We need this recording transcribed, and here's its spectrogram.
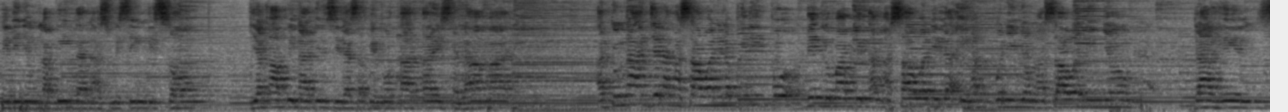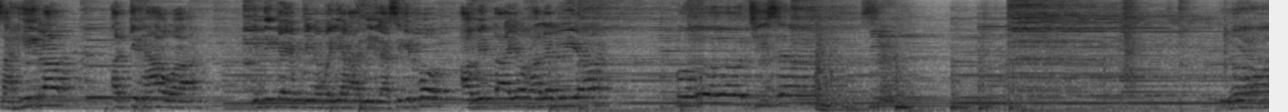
pwede niyong lapitan as we sing this song. Yakapin natin sila, sabi mo, tatay, salamat. At kung naandyan ang asawa nila, pwede po din lumapit ang asawa nila, ihag po ninyo ang asawa ninyo dahil sa hirap at ginhawa, hindi kayo pinabayaan nila. Sige po, awit tayo, hallelujah. Oh, Jesus. Hallelujah.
